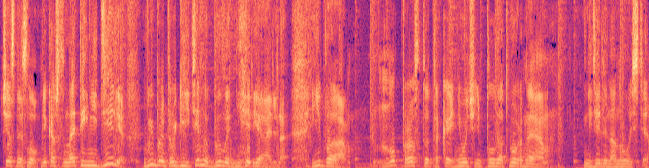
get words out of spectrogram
честное слово, мне кажется, на этой неделе выбрать другие темы было нереально. Ибо, ну, просто такая не очень плодотворная неделя на новости.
